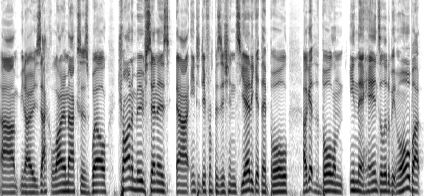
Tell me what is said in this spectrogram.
Um, you know, Zach Lomax as well, trying to move centers uh, into different positions. Yeah, to get their ball, I get the ball on, in their hands a little bit more, but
